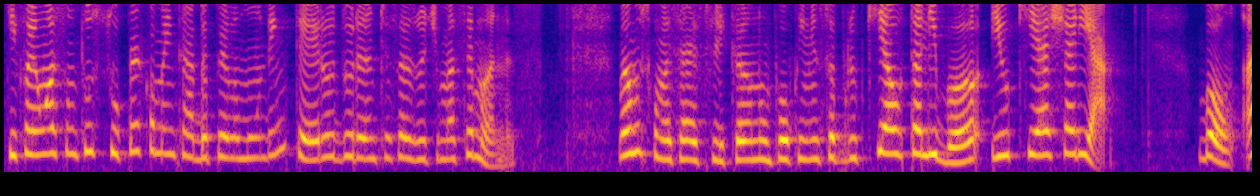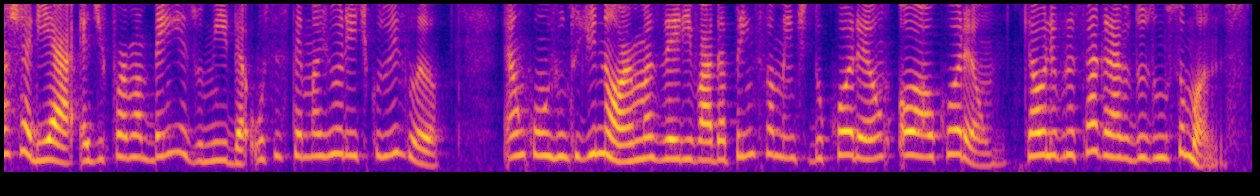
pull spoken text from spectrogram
que foi um assunto super comentado pelo mundo inteiro durante essas últimas semanas. Vamos começar explicando um pouquinho sobre o que é o Talibã e o que é a Sharia. Bom, a Sharia é de forma bem resumida o sistema jurídico do Islã. É um conjunto de normas derivada principalmente do Corão ou Alcorão, que é o livro sagrado dos muçulmanos.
